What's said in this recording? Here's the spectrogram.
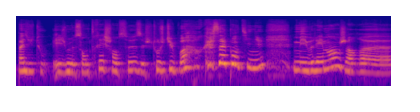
Pas du tout. Et je me sens très chanceuse, je touche du bois pour que ça continue. Mais vraiment, genre, euh,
